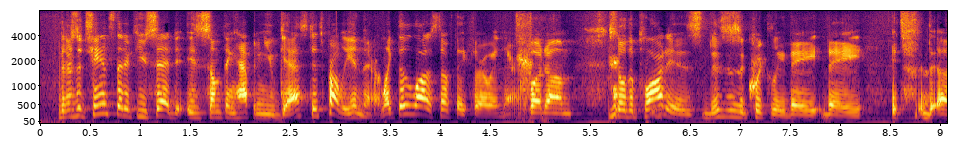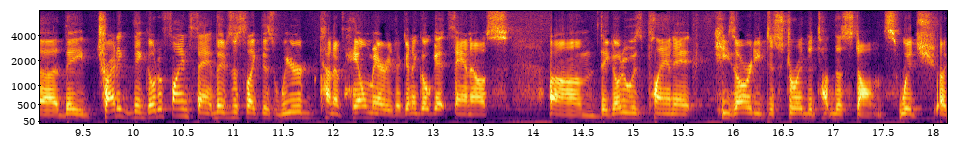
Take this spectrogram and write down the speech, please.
there's a chance that if you said is something happening you guessed, it's probably in there. Like there's a lot of stuff they throw in there. But um, so the plot is this is a quickly they they. It's uh, they try to they go to find Thanos. There's just like this weird kind of hail mary. They're gonna go get Thanos. Um, they go to his planet. He's already destroyed the, t- the stones, which uh,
